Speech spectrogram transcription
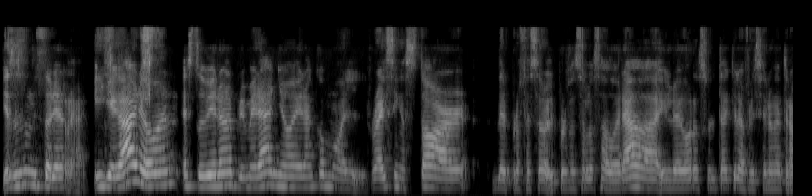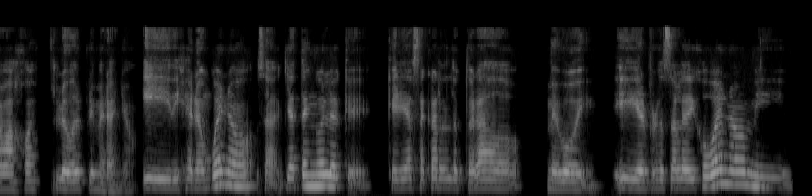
Y esa es una historia real. Y llegaron, estuvieron el primer año, eran como el Rising Star del profesor, el profesor los adoraba y luego resulta que le ofrecieron el trabajo luego del primer año. Y dijeron, bueno, o sea, ya tengo lo que quería sacar del doctorado, me voy. Y el profesor le dijo, bueno, mi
